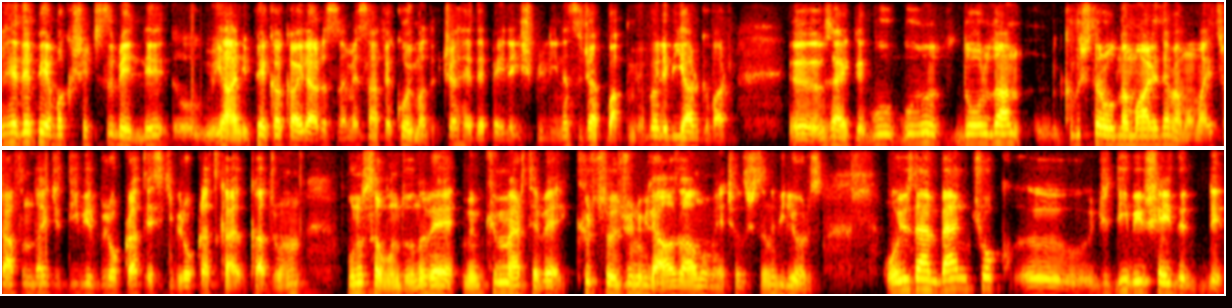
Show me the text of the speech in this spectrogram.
HDP'ye bakış açısı belli. Yani PKK ile arasına mesafe koymadıkça HDP ile işbirliğine sıcak bakmıyor. Böyle bir yargı var. Ee, özellikle bu bunu doğrudan Kılıçdaroğlu'na mal edemem ama etrafında ciddi bir bürokrat, eski bürokrat kadronun bunu savunduğunu ve mümkün mertebe Kürt sözcüğünü bile ağza almamaya çalıştığını biliyoruz. O yüzden ben çok e, ciddi bir şey de, de,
